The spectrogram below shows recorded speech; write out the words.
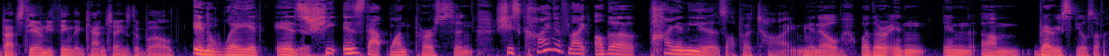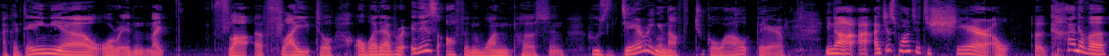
that's the only thing that can change the world. in a way it is she is that one person she's kind of like other pioneers of her time you know Mm-hmm. whether in in um, various fields of academia or in like uh, flight or or whatever it is often one person who's daring enough to go out there. You know i, I just wanted to share a, a kind of a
